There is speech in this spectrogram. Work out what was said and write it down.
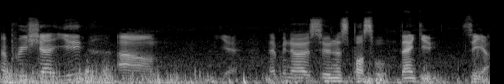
appreciate you. Um, yeah let me know as soon as possible. Thank you. See ya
